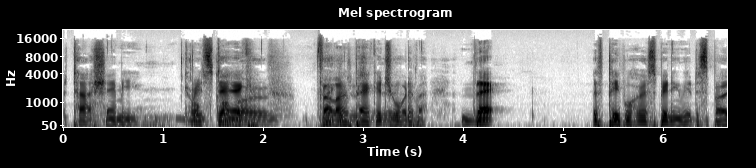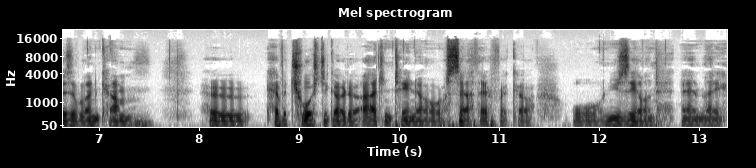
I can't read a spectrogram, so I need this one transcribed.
a tahr chamois Com- red stag fallow packages, package yeah. or whatever. That is people who are spending their disposable income who have a choice to go to Argentina or South Africa or New Zealand, and they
